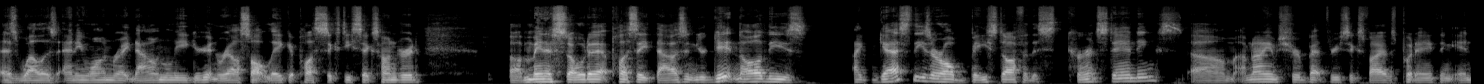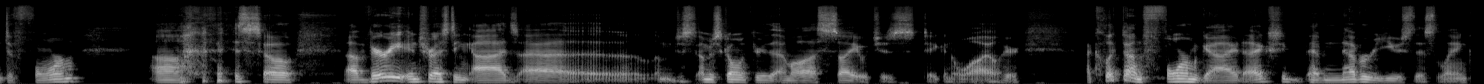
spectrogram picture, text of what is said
as well as anyone right now in the league. You're getting Real Salt Lake at plus 6,600, uh, Minnesota at plus 8,000. You're getting all these. I guess these are all based off of the current standings. Um, I'm not even sure Bet365 has put anything into form. Uh, so, uh, very interesting odds. Uh, I'm just I'm just going through the MLS site, which is taking a while here. I clicked on form guide. I actually have never used this link,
